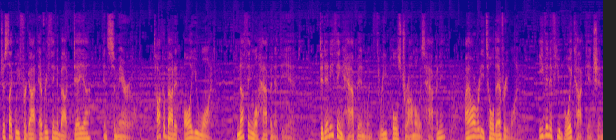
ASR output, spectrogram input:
just like we forgot everything about Dehya and Sumeru. Talk about it all you want. Nothing will happen at the end. Did anything happen when Three Pulls drama was happening? I already told everyone. Even if you boycott Genshin,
